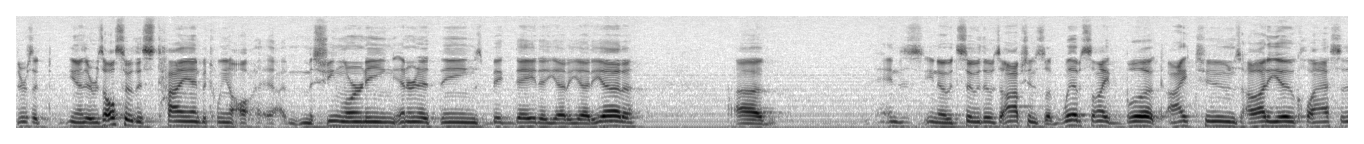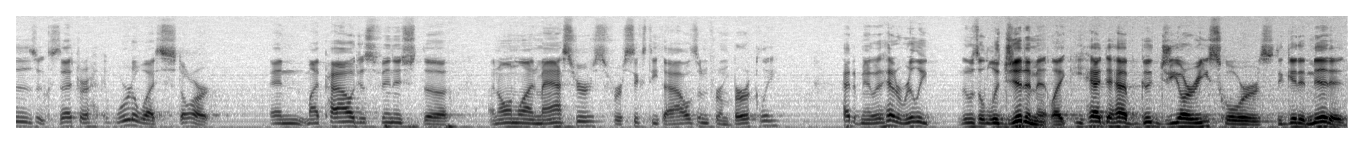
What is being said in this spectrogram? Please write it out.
there's a, you know, there's also this tie-in between all, uh, machine learning, Internet Things, big data, yada, yada, yada. Uh, and, you know, so those options of website, book, iTunes, audio classes, etc. Where do I start? And my pal just finished the, an online master's for 60000 from Berkeley. Had, you know, it had a really it was a legitimate, like he had to have good GRE scores to get admitted.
